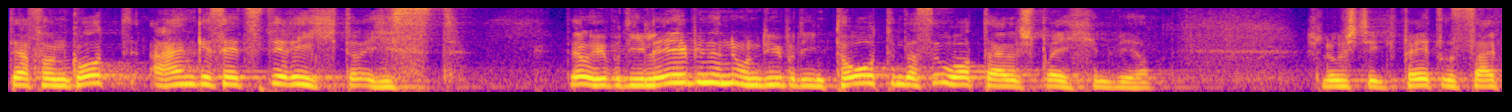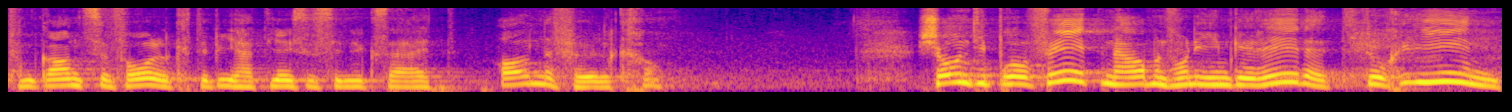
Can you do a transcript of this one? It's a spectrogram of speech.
der von Gott eingesetzte Richter ist, der über die Lebenden und über den Toten das Urteil sprechen wird. Das ist lustig, Petrus sagt vom ganzen Volk, dabei hat Jesus ihnen gesagt, allen Völkern. Schon die Propheten haben von ihm geredet. Durch ihn,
